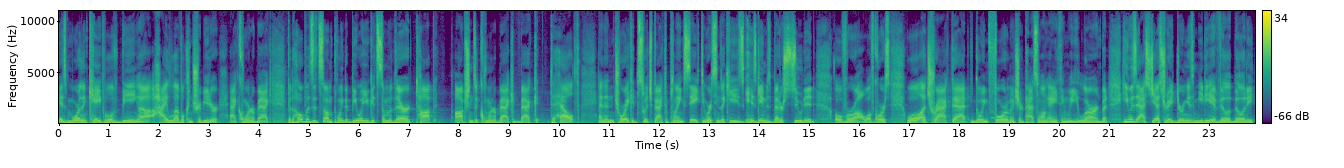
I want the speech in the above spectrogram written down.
is more than capable of being a high level contributor at cornerback, but the hope is at some point that BYU gets some of their top options at cornerback back to health, and then Troy could switch back to playing safety, where it seems like he's his game is better suited overall. Of course, we'll uh, track that going forward. We'll make sure to pass along anything we learn. But he was asked yesterday during his media availability,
